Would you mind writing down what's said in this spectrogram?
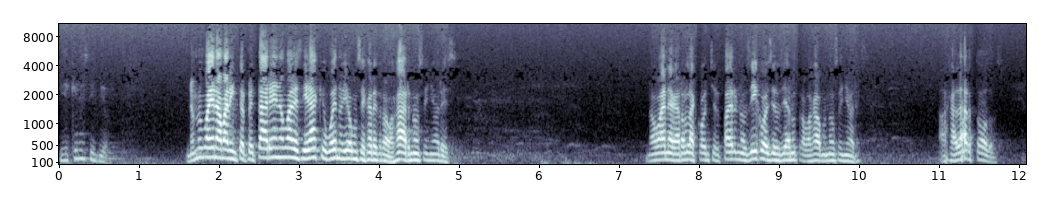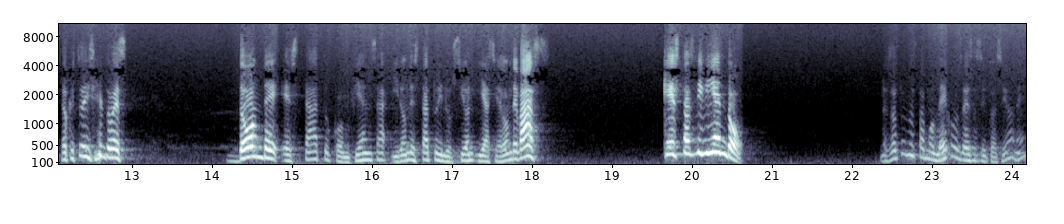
¿Y de qué les sirvió? No me vayan a malinterpretar, ¿eh? No van a decir, ah, que bueno, ya vamos a dejar de trabajar, no, señores. No van a agarrar la concha. El Padre nos dijo, ya no trabajamos, no, señores. A jalar todos. Lo que estoy diciendo es, ¿dónde está tu confianza y dónde está tu ilusión y hacia dónde vas? ¿Qué estás viviendo? Nosotros no estamos lejos de esa situación, ¿eh?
